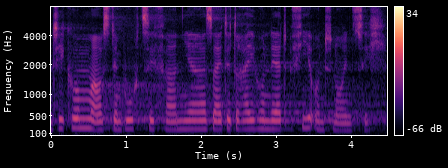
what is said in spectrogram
Kantikum aus dem Buch Zephania, Seite 394.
